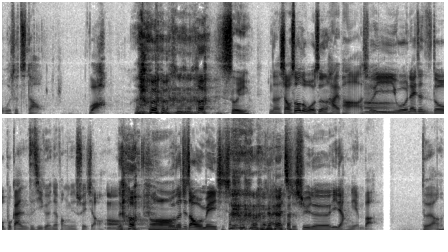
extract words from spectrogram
我就知道，哇，所以。那小时候的我是很害怕，所以我那阵子都不敢自己一个人在房间睡觉，哦、然 后我都去找我妹一起睡，大概持续了一两年吧。对啊。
